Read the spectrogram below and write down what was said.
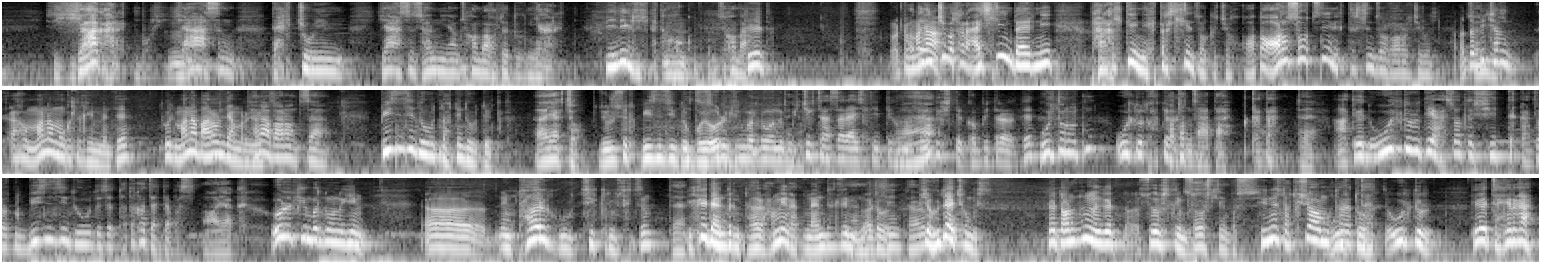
Яг харагдана бүр. Яасан давчууын яасан сонин ям зохион байгуулалт гэдэг нь яг харагдана. Би энийг л хэлэх гэдэг байхгүй. Зохион байгуулалт. Одоо манай энэ чинь болохоор ажлын байрны тархалтын нэгтрчлэлийн зураг гэж байхгүй. Одоо орон сууцны нэгтрчлэлийн зураг оруулж ирвэл одоо би чам яг хөө манай Монгол их юм байна те. Тэгвэл манай баруунд ямар танаа гэж баруунд за. бизнесийн төвд нь хотын төвд байдаг. А яг зөв. Ерөөсөл бизнесийн төв буюу өөрөөр хэлбэл нөгөө нэг бичиг цаасаар ажил хийдэг хүмүүс байдаг шүү дээ компьютераар те. Үйлдвэрүүд нь Үйлдвэрүүд хотын гадна. заадаа. гадаа. Тий. А тэгээд үйлдвэрүүдийн асуудлыг шийдэх газрууд нь бизнесийн төвүүдээс тодорхой зайтай бас. А яг. Өөрөөр хэлбэл нөгөө нэг юм юм тойрог цикл үүсгэсэн. Эхлээд амьдрын тойрог хамгийн гадна амьдралын биш хөдөө аж ахуйн бүс. Тэгээд донд нь ингээд суурьшлын бүс. Суурьшлын бүс. Тэрнээс дотгошоо хомгтороо Үйлдвэр. үйлдвэр. Тэгээд захиргаа.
